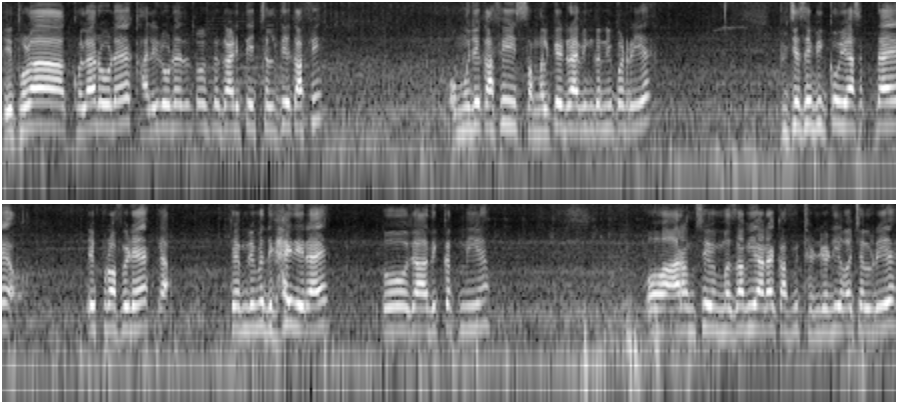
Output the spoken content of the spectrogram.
ये थोड़ा खुला रोड है, खाली रोड है तो उसमें गाड़ी तेज़ चलती है काफ़ी। और मुझे काफ़ी संभल के ड्राइविंग करनी पड़ रही है। पीछे से भी कोई आ सकता है, एक प्रॉफिट है, क्या कैमरे में दिखाई दे रहा है तो ज़्यादा दिक्कत नहीं है। और आराम से मज़ा भी आ रहा है, काफ़ी ठंडी ठंडी हवा चल रही है।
